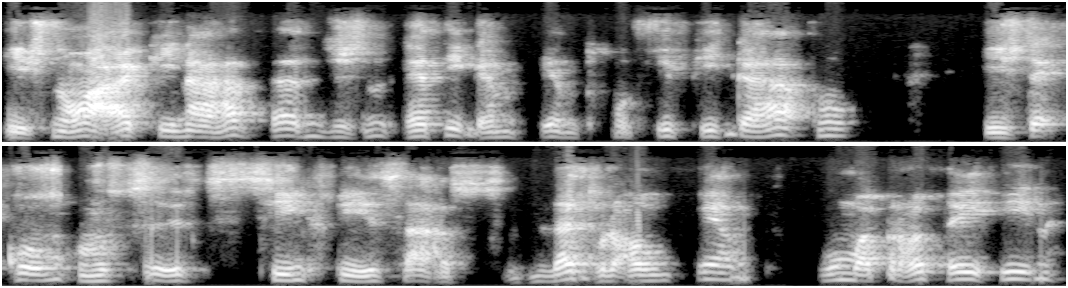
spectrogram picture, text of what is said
isto não há aqui nada geneticamente modificado, isto é como se sintetizasse naturalmente uma proteína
